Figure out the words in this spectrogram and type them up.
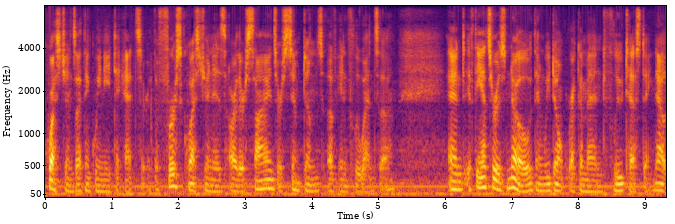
questions I think we need to answer. The first question is Are there signs or symptoms of influenza? And if the answer is no, then we don't recommend flu testing. Now,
